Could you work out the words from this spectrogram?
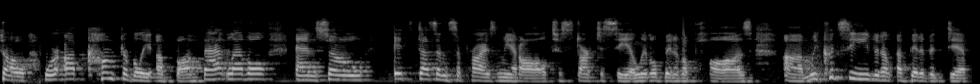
So we're up comfortably above that level, and so it doesn't surprise me at all to start to see a little bit of a pause. Um, we could see even a, a bit of a dip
